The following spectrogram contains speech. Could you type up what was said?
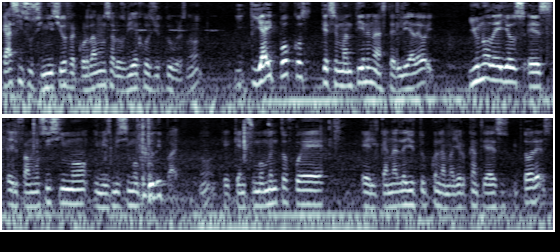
casi sus inicios, recordamos a los viejos YouTubers, ¿no? Y, hay pocos que se mantienen hasta el día de hoy. Y uno de ellos es el famosísimo y mismísimo PewDiePie, ¿no? Que, que en su momento fue el canal de YouTube con la mayor cantidad de suscriptores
